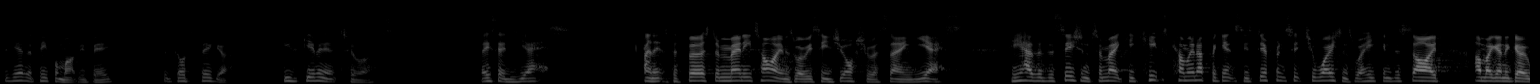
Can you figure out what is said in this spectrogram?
said, Yeah, the people might be big, but God's bigger. He's given it to us. They said yes. And it's the first of many times where we see Joshua saying yes. He has a decision to make. He keeps coming up against these different situations where he can decide am I going to go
